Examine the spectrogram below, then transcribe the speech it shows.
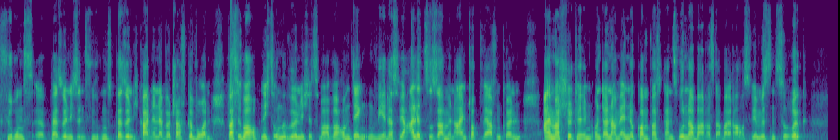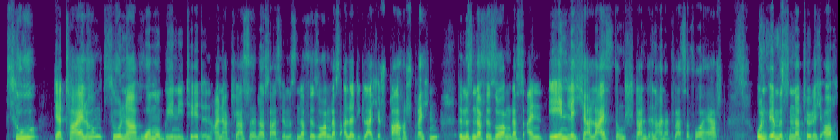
Führungspersönlich, sind Führungspersönlichkeiten in der Wirtschaft geworden, was überhaupt nichts Ungewöhnliches war. Warum denken wir, dass wir alle zusammen in einen Topf werfen können, einmal schütteln und dann am Ende kommt was ganz Wunderbares dabei raus? Wir müssen zurück zu der Teilung zu einer Homogenität in einer Klasse. Das heißt, wir müssen dafür sorgen, dass alle die gleiche Sprache sprechen. Wir müssen dafür sorgen, dass ein ähnlicher Leistungsstand in einer Klasse vorherrscht. Und wir müssen natürlich auch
